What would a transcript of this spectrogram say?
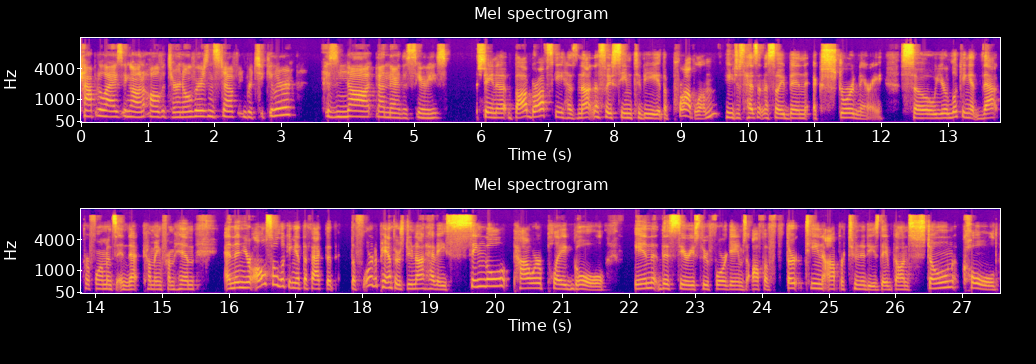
capitalizing on all the turnovers and stuff in particular, has not been there this series. Shayna, Bobrovsky has not necessarily seemed to be the problem. He just hasn't necessarily been extraordinary. So you're looking at that performance in net coming from him. And then you're also looking at the fact that the Florida Panthers do not have a single power play goal in this series through four games off of 13 opportunities. They've gone stone cold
